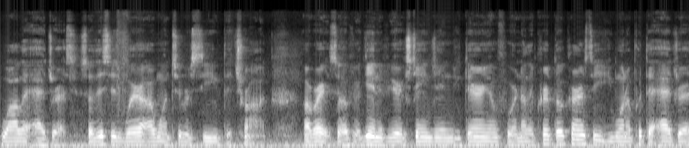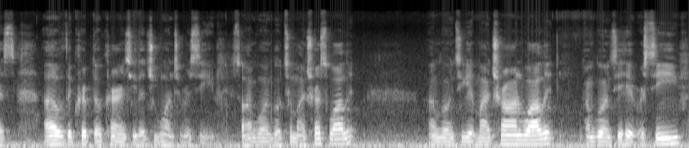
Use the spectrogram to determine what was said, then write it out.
wallet address. So this is where I want to receive the Tron. All right, so if again, if you're exchanging Ethereum for another cryptocurrency, you want to put the address of the cryptocurrency that you want to receive. So I'm going to go to my Trust wallet. I'm going to get my Tron wallet. I'm going to hit receive.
